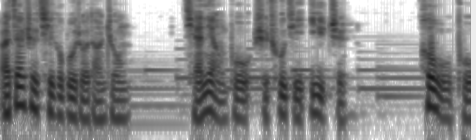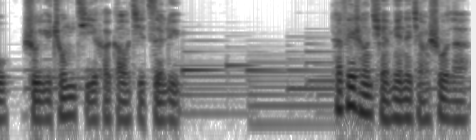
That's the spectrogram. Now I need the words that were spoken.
而在这七个步骤当中，前两步是初级意志，后五步属于中级和高级自律。他非常全面地讲述了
